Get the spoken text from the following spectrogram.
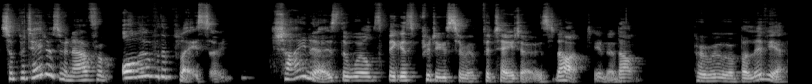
So potatoes are now from all over the place. China is the world's biggest producer of potatoes, not, you know, not Peru or Bolivia.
